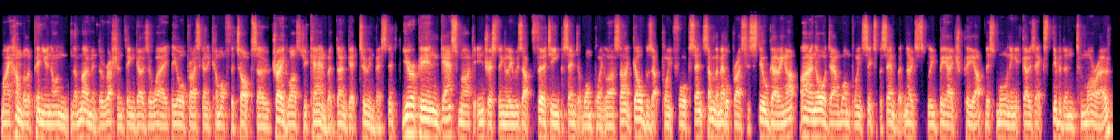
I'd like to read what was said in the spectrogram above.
My humble opinion on the moment the Russian thing goes away, the oil price is going to come off the top. So trade whilst you can, but don't get too invested. European gas market, interestingly, was up 13% at one point last night. Gold was up 0.4%. Some of the metal prices still going up. Iron ore down 1.6%, but noticeably BHP up this morning. It goes ex dividend tomorrow.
